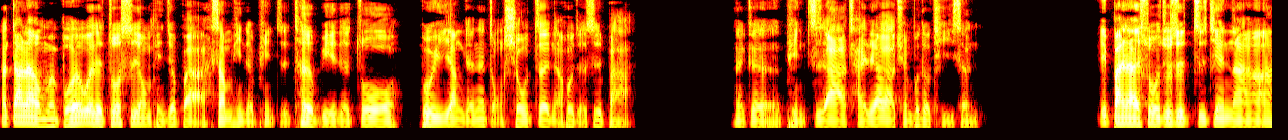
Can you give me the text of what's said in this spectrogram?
那当然，我们不会为了做试用品就把商品的品质特别的做不一样的那种修正啊，或者是把那个品质啊、材料啊全部都提升。一般来说，就是直接拿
